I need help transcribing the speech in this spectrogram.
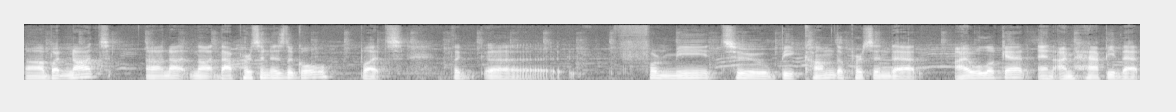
uh, but not uh, not not that person is the goal, but the uh, for me to become the person that I will look at, and I'm happy that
